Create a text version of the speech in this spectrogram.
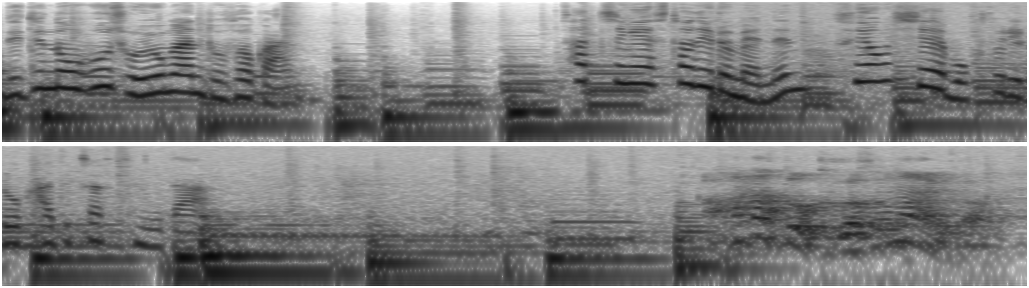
늦은 오후 조용한 도서관. 4층의 스터디룸에는 수영 씨의 목소리로 가득 찼습니다. 아, 하나 또 그거 써놔야겠다.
